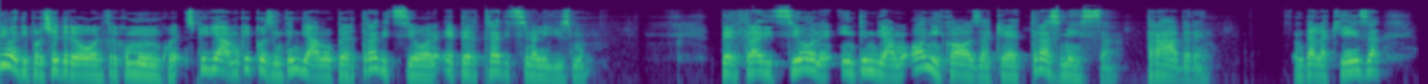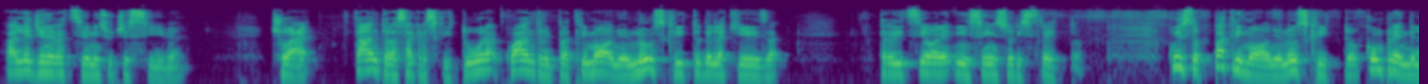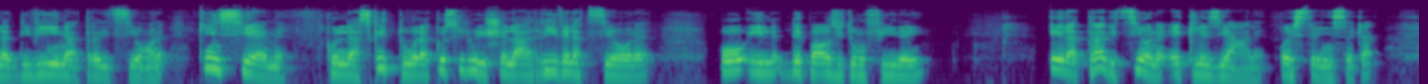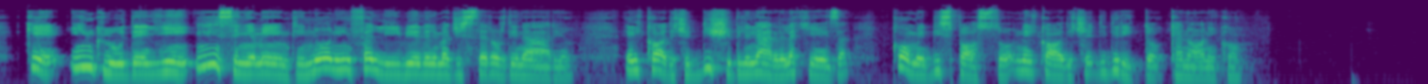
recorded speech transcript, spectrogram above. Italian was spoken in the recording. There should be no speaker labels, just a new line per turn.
Prima di procedere oltre, comunque, spieghiamo che cosa intendiamo per tradizione e per tradizionalismo. Per tradizione intendiamo ogni cosa che è trasmessa, tradere, dalla Chiesa alle generazioni successive, cioè tanto la Sacra Scrittura quanto il patrimonio non scritto della Chiesa, tradizione in senso ristretto. Questo patrimonio non scritto comprende la divina tradizione che insieme con la scrittura costituisce la rivelazione o il depositum fidei e la tradizione ecclesiale o estrinseca che include gli insegnamenti non infallibili del magistero ordinario e il codice disciplinare della Chiesa come disposto nel codice di diritto canonico.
